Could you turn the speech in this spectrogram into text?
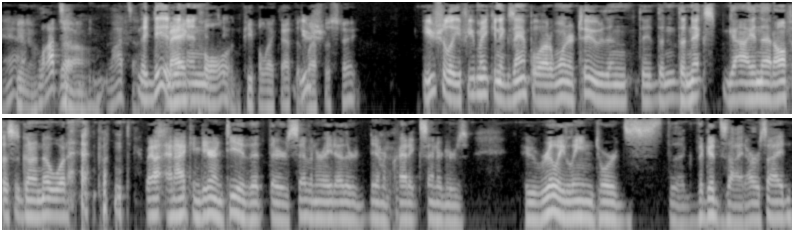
yeah, You know, lots uh, of them, lots of them. They did, and Magpul and people like that that You left sh- the state. usually if you make an example out of one or two, then the the, the next guy in that office is going to know what happened. Well, and I can guarantee you that there's seven or eight other Democratic senators who really lean towards the the good side, our side,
